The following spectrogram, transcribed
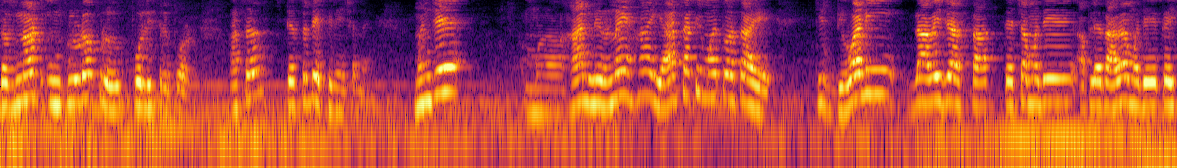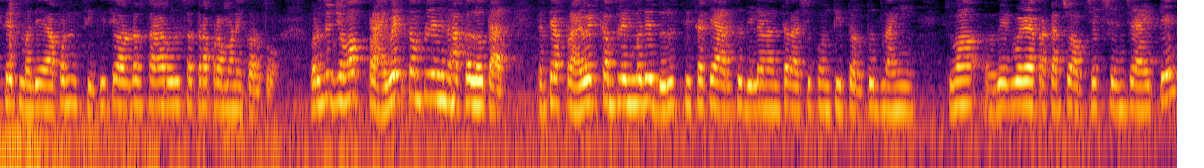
does not include a police report असं त्याचं डेफिनेशन आहे. म्हणजे म- हा निर्णय हा यासाठी महत्त्वाचा आहे की दिवाणी दावे जे असतात त्याच्यामध्ये आपल्या दाव्यामध्ये कैफेतमध्ये आपण सी पी सी ऑर्डर सहा रूल सतराप्रमाणे करतो. परंतु जेव्हा प्रायव्हेट कंप्लेंट दाखल होतात तर त्या प्रायव्हेट कंप्लेंटमध्ये दुरुस्तीसाठी अर्ज दिल्यानंतर अशी कोणती तरतूद नाही किंवा वेगवेगळ्या प्रकारचे ऑब्जेक्शन जे आहेत ते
